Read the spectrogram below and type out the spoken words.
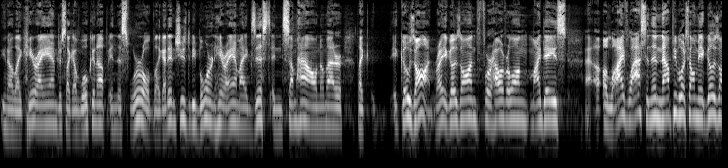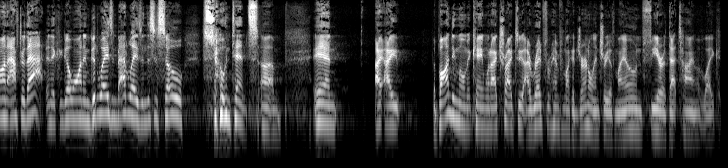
you know, like here I am, just like I've woken up in this world. Like I didn't choose to be born. Here I am. I exist. And somehow, no matter, like, it goes on, right? It goes on for however long my days uh, alive last. And then now people are telling me it goes on after that. And it can go on in good ways and bad ways. And this is so, so intense. Um, and I, I the bonding moment came when I tried to, I read from him from like a journal entry of my own fear at that time of like,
